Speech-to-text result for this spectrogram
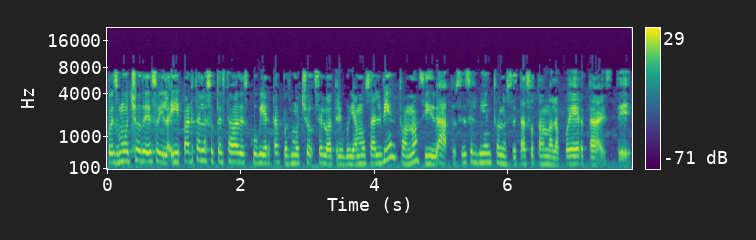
pues mucho de eso, y, la- y parte de la azotea estaba descubierta, pues mucho se lo atribuíamos al viento, ¿no? Así, ah, pues es el viento, nos está azotando a la puerta, este,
